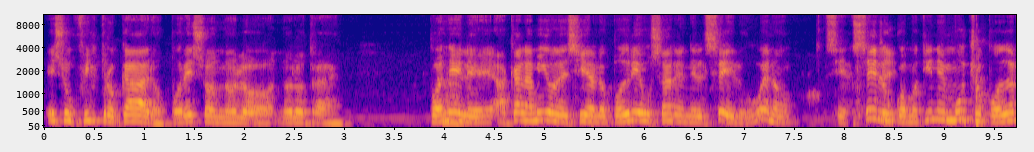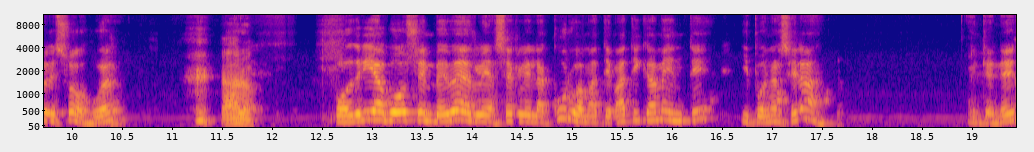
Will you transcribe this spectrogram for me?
Es un filtro caro, por eso no lo, no lo traen. Ponele, acá el amigo decía, lo podría usar en el celu. Bueno, si el celu, como tiene mucho poder de software, claro podría vos embeberle, hacerle la curva matemáticamente y ponérsela. ¿Entendés?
